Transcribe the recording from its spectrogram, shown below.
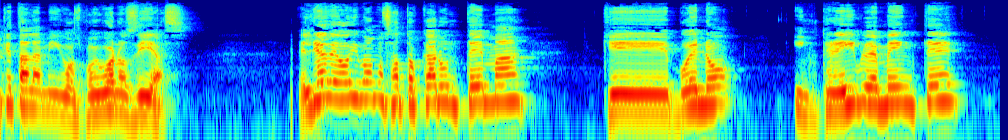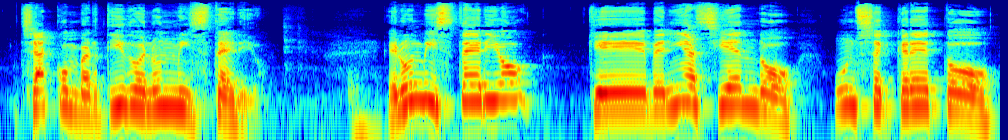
¿qué tal amigos? Muy buenos días. El día de hoy vamos a tocar un tema que, bueno, increíblemente se ha convertido en un misterio. En un misterio que venía siendo un secreto,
